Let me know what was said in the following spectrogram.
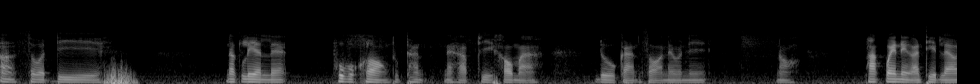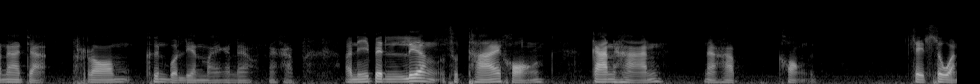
อ่าสวัสดีนักเรียนและผู้ปกครองทุกท่านนะครับ ที่เข้ามาดูการสอนในวันนี้เนาะพักไปหนึ่งอาทิตย์แล้วน่าจะพร้อมขึ้นบทเรียนใหม่กันแล้วนะครับ อันนี้เป็นเรื่องสุดท้ายของการหารนะครับของเศษส่วน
